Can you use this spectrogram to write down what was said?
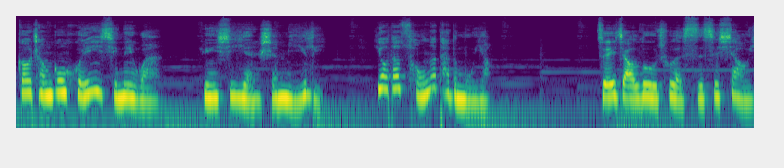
高长恭回忆起那晚，云溪眼神迷离，要他从了他的模样，嘴角露出了丝丝笑意。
